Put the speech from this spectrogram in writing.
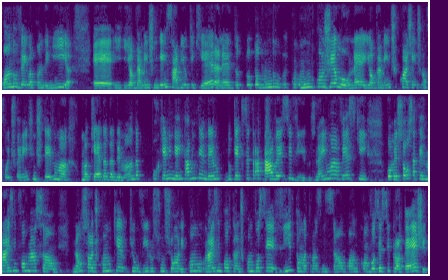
quando veio a pandemia, é, e, e, obviamente ninguém sabia o que, que era, né? Todo, todo, mundo, o mundo congelou, né? E obviamente com a gente não foi diferente, a gente teve uma, uma queda da demanda porque ninguém estava entendendo do que, que se tratava esse vírus, né? E uma vez que começou-se a ter mais informação, não só de como que, que o vírus funciona, e como, mais importante, como você evita uma transmissão, como, como você se protege,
